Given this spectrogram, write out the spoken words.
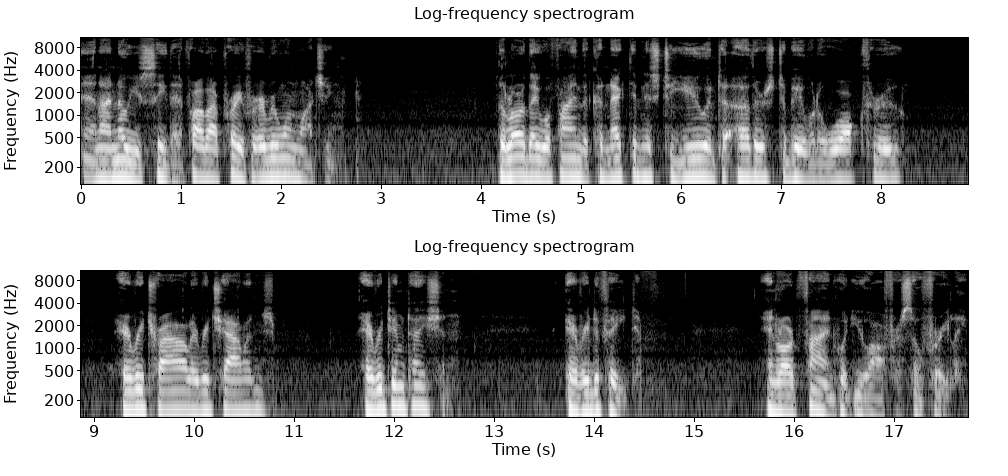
And I know you see that. Father, I pray for everyone watching. The Lord, they will find the connectedness to you and to others to be able to walk through every trial, every challenge, every temptation, every defeat. And Lord, find what you offer so freely.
